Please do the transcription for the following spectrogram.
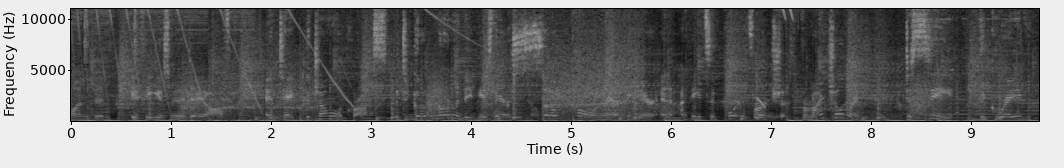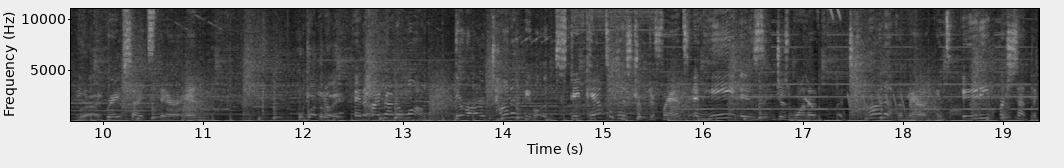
London if he gives me the day off and take the channel across. But to go to Normandy because they are so pro-American there, and I think it's important for our ch- for my children to see the grave Right. the grave sites there and. Well, by the know, way, and I'm not alone. There are a ton of people. Steve canceled his trip to France, and he is just one of a ton of Americans. 80%, the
